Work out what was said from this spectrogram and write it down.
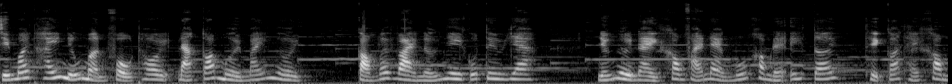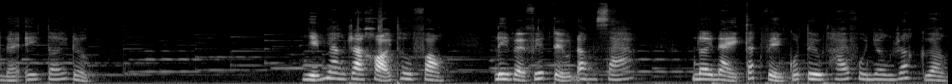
chỉ mới thấy những mệnh phụ thôi đã có mười mấy người cộng với vài nữ nhi của tiêu gia. Những người này không phải nàng muốn không để ý tới thì có thể không để ý tới được. Nhiễm nhân ra khỏi thư phòng, đi về phía tiểu đông xá. Nơi này cách viện của tiêu thái phu nhân rất gần,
